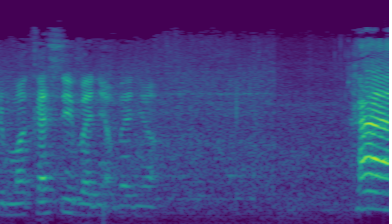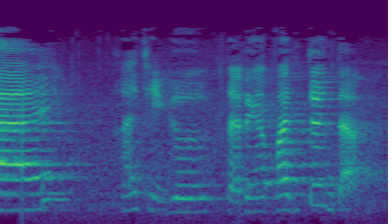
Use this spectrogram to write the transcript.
Terima kasih banyak-banyak. Hai, Hai cikgu, nak dengar pantun tak?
